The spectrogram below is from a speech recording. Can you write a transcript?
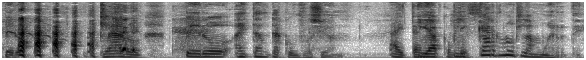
pero claro, pero hay tanta confusión. y aplicarnos la muerte.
